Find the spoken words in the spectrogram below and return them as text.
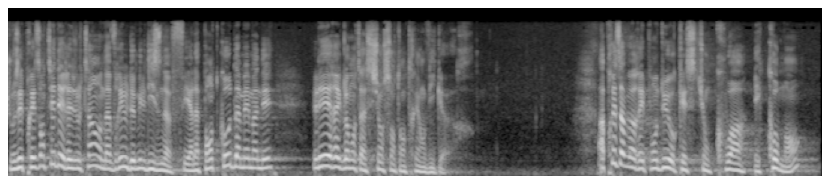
Je vous ai présenté les résultats en avril 2019 et à la Pentecôte de la même année, les réglementations sont entrées en vigueur. Après avoir répondu aux questions quoi et comment,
